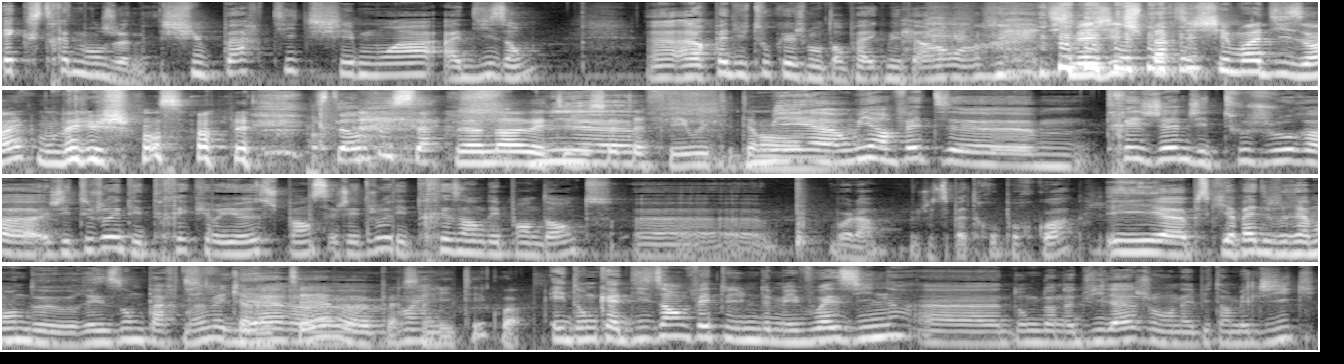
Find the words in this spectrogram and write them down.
extrêmement jeune. Je suis partie de chez moi à 10 ans. Euh, alors, pas du tout que je m'entends pas avec mes parents. hein. T'imagines, je suis partie chez moi à 10 ans avec mon baluchon. C'était un peu ça. Non, non, mais Mais, ça, euh, t'as fait. Oui, t'étais en. Mais euh, oui, en fait, euh, très jeune, j'ai toujours, j'ai toujours été très curieuse, je pense. J'ai toujours été très indépendante. voilà, je sais pas trop pourquoi. Et parce qu'il n'y a pas de, vraiment de raison Ouais, particulière. mais caractère, ouais. personnalité, quoi. Et donc à 10 ans, en fait, une de mes voisines, donc dans notre village où on habite en Belgique,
